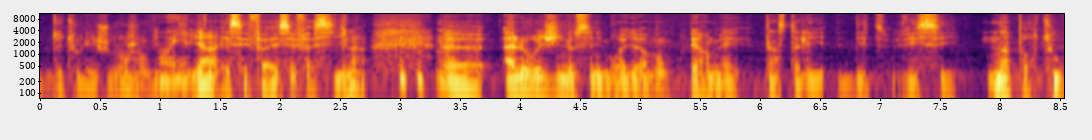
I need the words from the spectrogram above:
de tous les jours, j'ai envie oui. de dire, et c'est fa c'est facile. euh, à l'origine, le sanibroyeur donc permet d'installer des WC n'importe où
